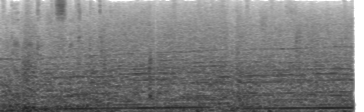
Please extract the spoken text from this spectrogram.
like them.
